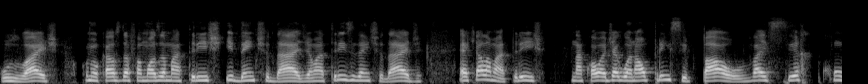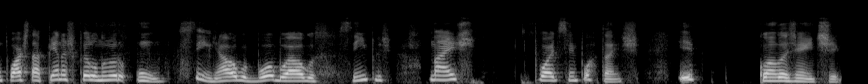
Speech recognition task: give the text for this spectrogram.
usuais, como é o caso da famosa matriz identidade. A matriz identidade é aquela matriz na qual a diagonal principal vai ser composta apenas pelo número 1. Sim, é algo bobo, é algo simples, mas pode ser importante. E quando a gente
